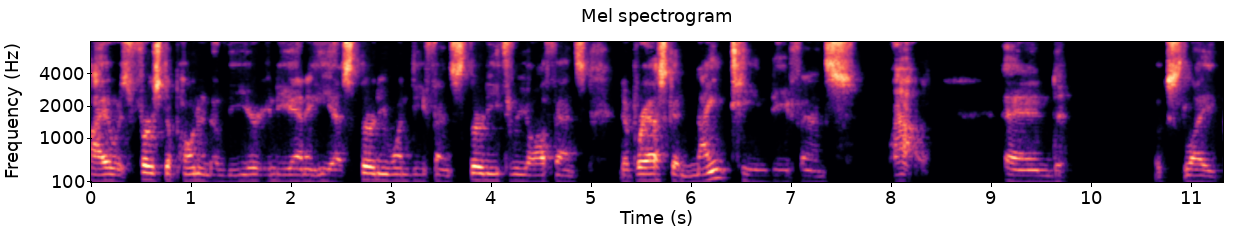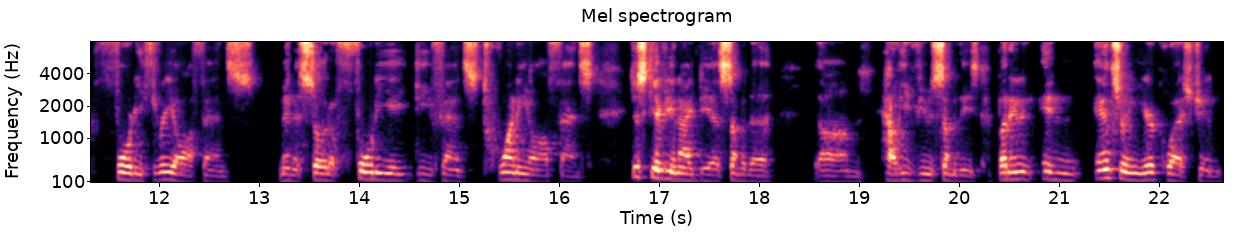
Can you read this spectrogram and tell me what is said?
Iowa's first opponent of the year, Indiana, he has 31 defense, 33 offense. Nebraska, 19 defense. Wow. And looks like 43 offense. Minnesota 48 defense, 20 offense. Just give you an idea of some of the um, how he views some of these. But in in answering your question,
